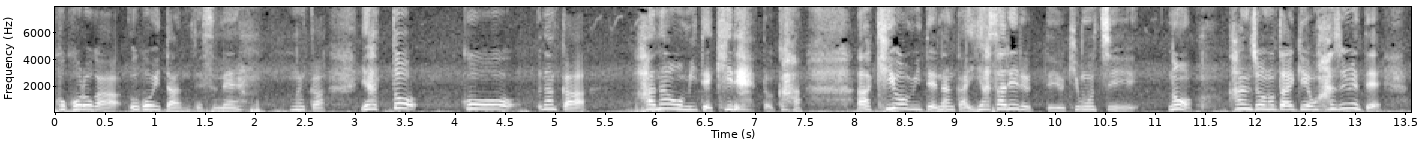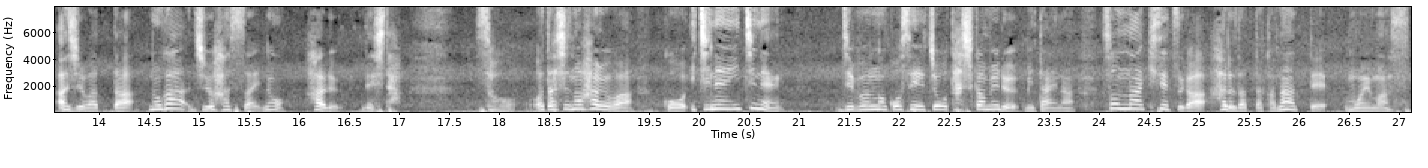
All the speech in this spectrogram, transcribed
心が動いたんですね。なんかやっとこうなんか花を見て綺麗とかあ木を見てなんか癒されるっていう気持ちの感情の体験を初めて味わったのが18歳の春でした。そう私の春はこう一年一年自分のこう成長を確かめるみたいなそんな季節が春だったかなって思います。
